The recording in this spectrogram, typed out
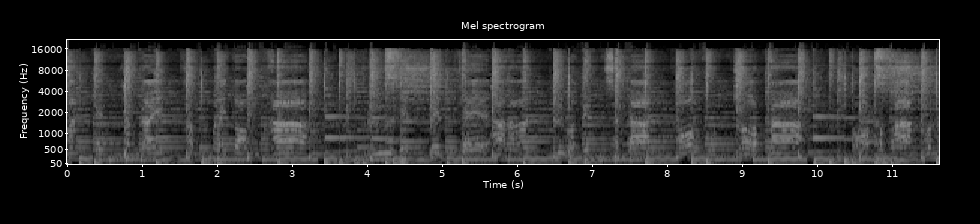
มันเป็นยังไงทำไมต้องฆ่า หรือเห็นเป็นแค่อาหาร หรือว่าเป็นสันดานของคุณชอบฆ่าตอบคำถามคน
